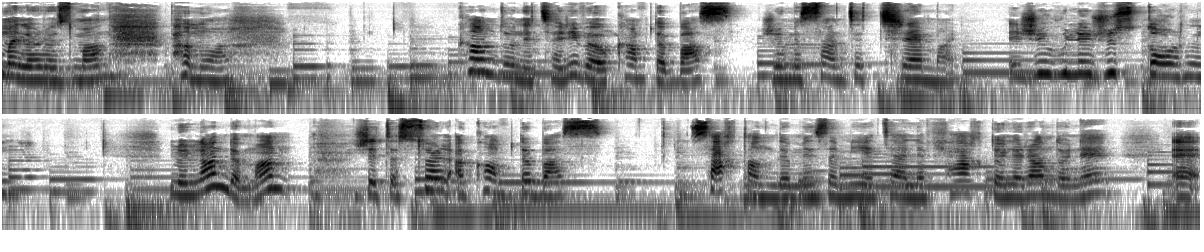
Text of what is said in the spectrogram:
Malheureusement, pas moi. Quand on est arrivé au camp de base, je me sentais très mal et je voulais juste dormir. Le lendemain, j'étais seule à camp de base. Certains de mes amis étaient allés faire de la randonnée et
